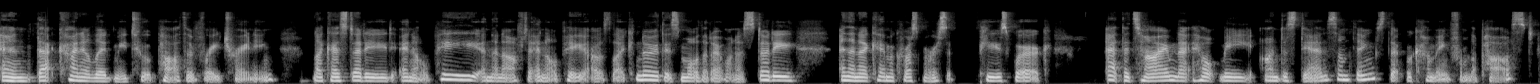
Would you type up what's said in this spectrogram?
And that kind of led me to a path of retraining. Like I studied NLP, and then after NLP, I was like, no, there's more that I want to study. And then I came across Marisa Peer's work at the time that helped me understand some things that were coming from the past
